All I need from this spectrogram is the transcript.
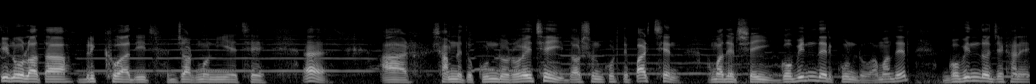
তৃণলতা বৃক্ষ আদির জন্ম নিয়েছে হ্যাঁ? আর সামনে তো কুণ্ড রয়েছেই, দর্শন করতে পারছেন আমাদের সেই গোবিন্দের কুণ্ড। আমাদের গোবিন্দ যেখানে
